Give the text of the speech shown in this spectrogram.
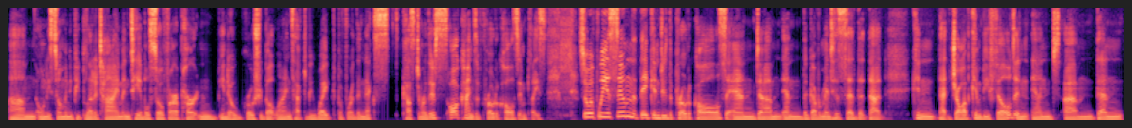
um, only so many people at a time and tables so far apart and, you know, grocery belt lines have to be wiped before the next customer. There's all kinds of protocols in place. So if we assume that they can do the protocols and um, and the government has said that that can that job can be filled and and um, then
